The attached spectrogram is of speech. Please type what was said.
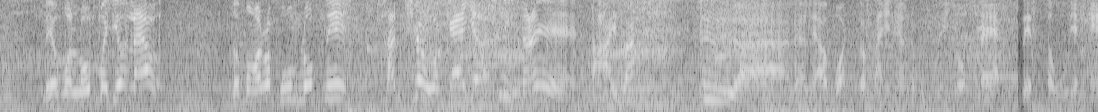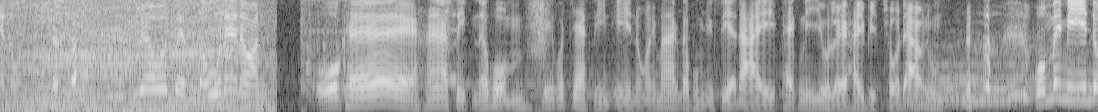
ำเรียกว่าล้มมาเยอะแล้ว สมรภูมิลบนี้ ฉันเชื่อว่าแกเยอะนี่นะตายซะเอือแล้วแล้วบอทก็ไปแล้วนะผมในยกแรกเสร็จตูอย่างแน่นอน เรียกว่าเสร็จตูแน่นอน โอเค 50 นะผม เรียกว่าแจกดีเอน้อยมาก แต่ผมยังเสียดายแพ็คนี้อยู่เลยไฮบิดโชว์ดาวนะผมผมไม่มีอินโด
